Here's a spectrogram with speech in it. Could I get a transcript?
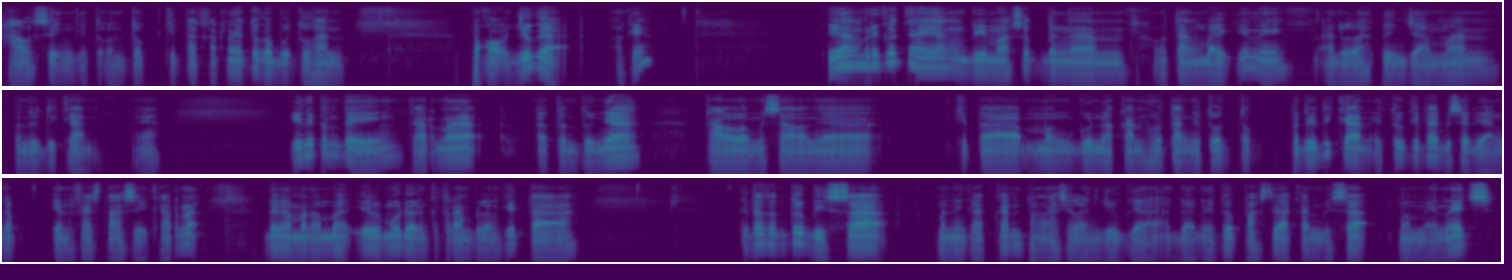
housing gitu untuk kita karena itu kebutuhan pokok juga, oke? Okay? Yang berikutnya yang dimaksud dengan utang baik ini adalah pinjaman pendidikan ya. Ini penting karena uh, tentunya kalau misalnya kita menggunakan hutang itu untuk pendidikan itu kita bisa dianggap investasi karena dengan menambah ilmu dan keterampilan kita kita tentu bisa meningkatkan penghasilan juga dan itu pasti akan bisa memanage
